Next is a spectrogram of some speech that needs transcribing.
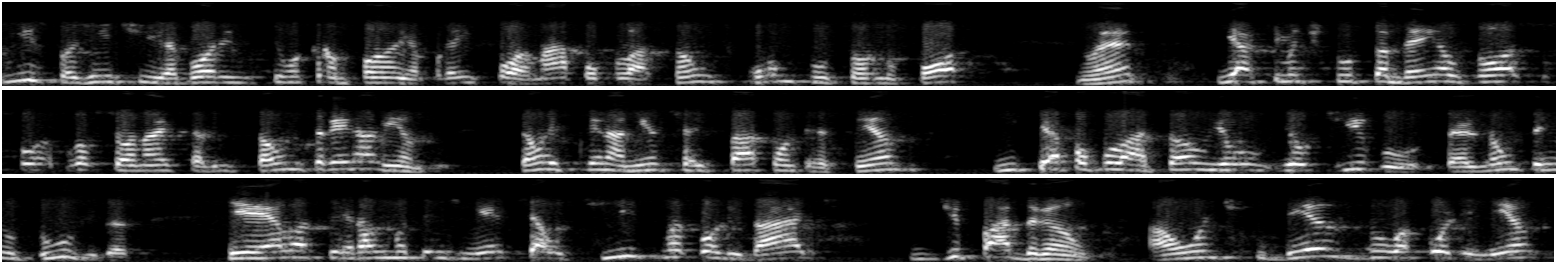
isso a gente agora inicia uma campanha para informar a população de como funciona o POP, não é? E, acima de tudo, também aos nossos profissionais que ali estão em treinamento. Então, esse treinamento já está acontecendo e que a população, eu, eu digo, não tenho dúvidas, que ela terá um atendimento de altíssima qualidade e de padrão, aonde desde o acolhimento,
